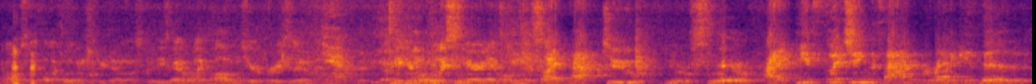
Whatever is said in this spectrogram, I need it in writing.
I also feel like Logan's will be doing this, but he's got white bottoms here pretty soon. Yeah. Okay, you're really smearing it on this I have to. You're smell. I keep switching the side of the rag. It's good.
